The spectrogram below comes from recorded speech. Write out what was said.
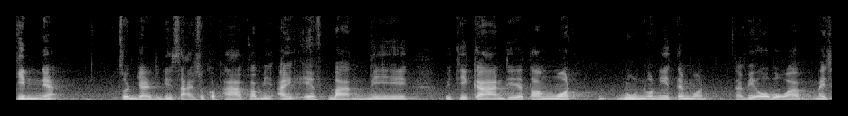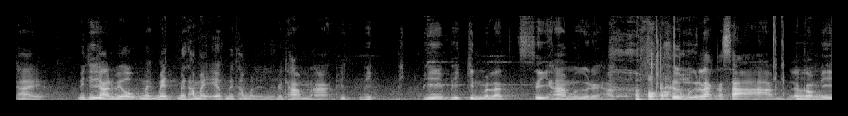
กินเนี่ยส่วนใหญ่ตัวนี้สายสุขภาพก็มี IF บ้างมีวิธีการที่จะต้องงดนู่นงดนี่เต็มหมด แต่พี่โอบอกว่าไม่ใช่วิธีการพี่โอไม่ไม่ไม่ทำ IF ไม่ทำอะไรเลย ไม่ทำฮะพี่พี่พี่พี่กินวันละสี่ห้ามื้อด้วยครับก็คือมื้อหลักก็สามแล้วก็มี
